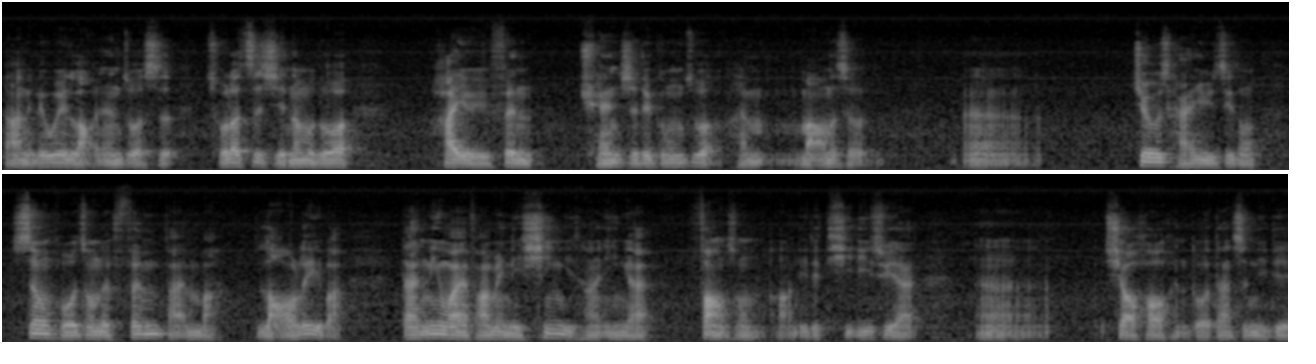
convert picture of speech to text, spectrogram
当你在为老人做事，除了自己那么多，还有一份。全职的工作很忙的时候，嗯，纠缠于这种生活中的纷繁吧、劳累吧，但另外一方面，你心理上应该放松啊。你的体力虽然嗯消耗很多，但是你的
